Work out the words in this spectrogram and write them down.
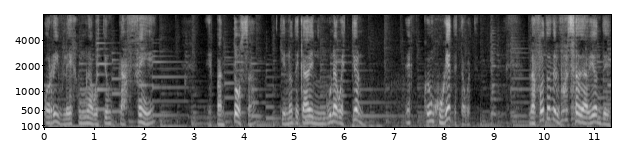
horrible, es una cuestión café, espantosa, que no te cabe ninguna cuestión. Es un juguete esta cuestión. Las fotos del bolso de avión de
